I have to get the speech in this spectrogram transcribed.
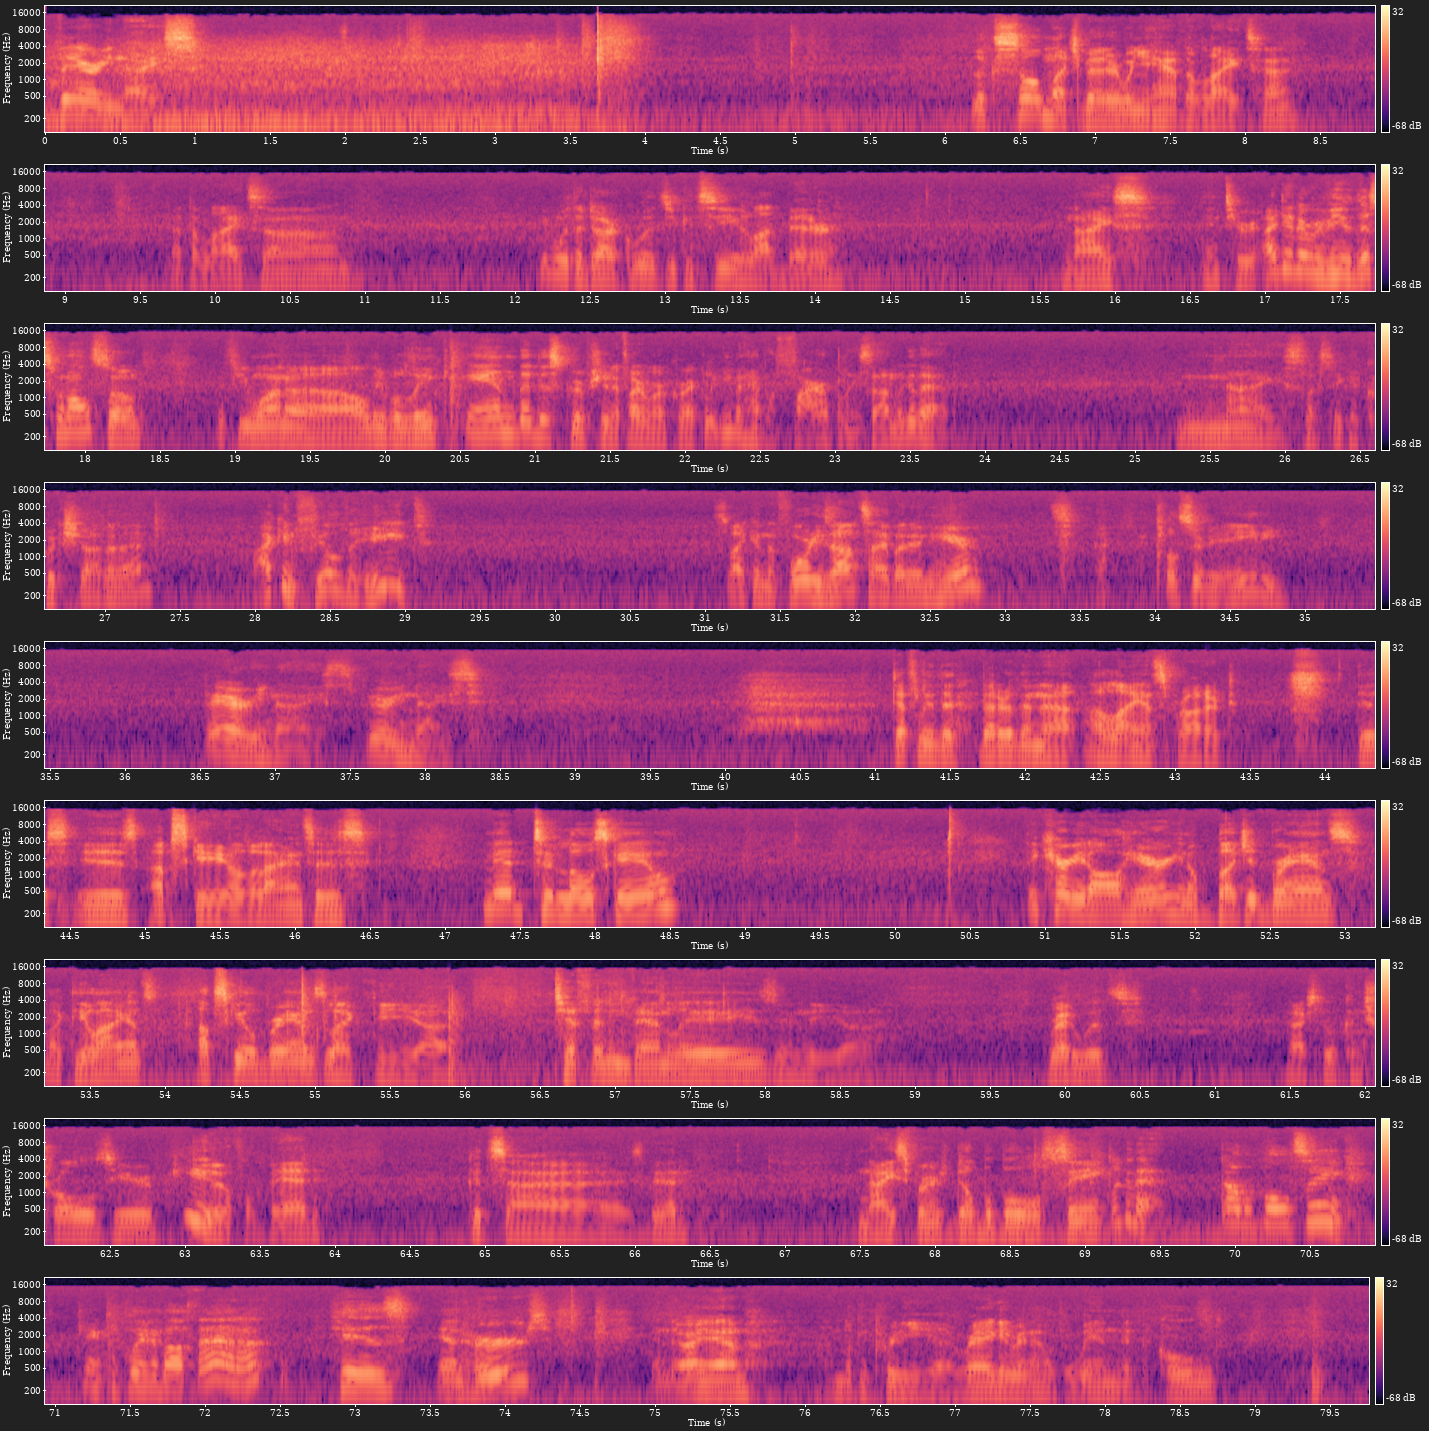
Very nice. Looks so much better when you have the lights, huh? Got the lights on. Even with the dark woods, you can see a lot better. Nice interior. I did a review of this one also. If you want I'll leave a link in the description if I remember correctly. Even have a fireplace on. Look at that. Nice. Let's take a quick shot of that. I can feel the heat. Like in the 40s outside, but in here, it's closer to 80. Very nice. Very nice. Definitely the better than the Alliance product. This is upscale. Alliance is mid to low scale. They carry it all here, you know, budget brands like the Alliance, upscale brands like the uh, Tiffin Vanleighs and the uh, Redwoods. Nice little controls here. Beautiful bed. Good size bed. Nice furnished double bowl sink. Look at that. Double bowl sink. Can't complain about that, huh? His and hers. And there I am. I'm looking pretty uh, ragged right now with the wind and the cold.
